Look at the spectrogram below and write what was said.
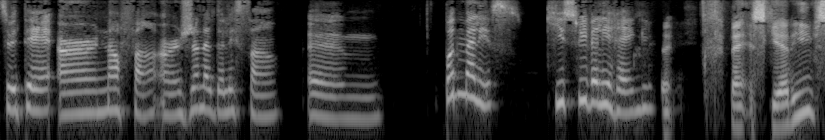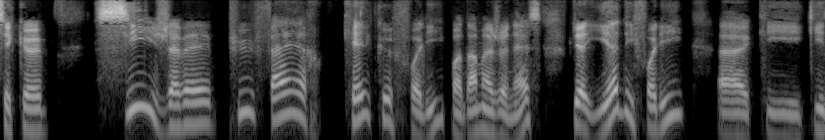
tu étais un enfant, un jeune adolescent, euh, pas de malice, qui suivait les règles. Ben, ben ce qui arrive, c'est que si j'avais pu faire quelques folies pendant ma jeunesse, puis il y a des folies euh, qui, qui,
